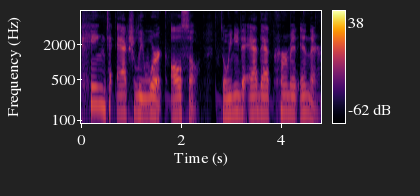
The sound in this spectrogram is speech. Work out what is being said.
ping to actually work also. So we need to add that permit in there.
